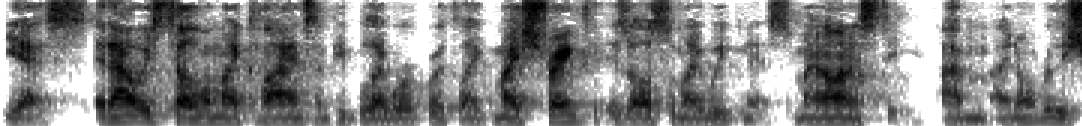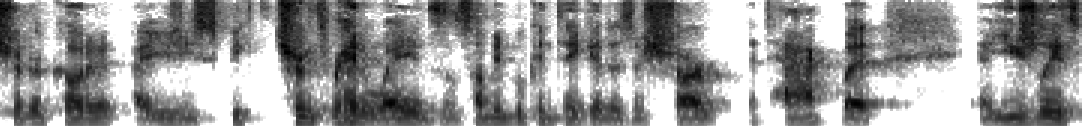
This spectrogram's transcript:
Yes. And I always tell all my clients and people I work with, like my strength is also my weakness, my honesty. Um, I don't really sugarcoat it. I usually speak the truth right away. And so some people can take it as a sharp attack, but usually it's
